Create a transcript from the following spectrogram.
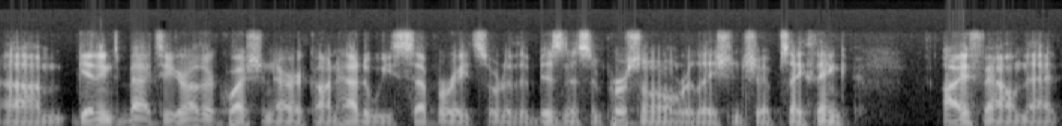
Um, getting to back to your other question, Eric, on how do we separate sort of the business and personal relationships, I think I found that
